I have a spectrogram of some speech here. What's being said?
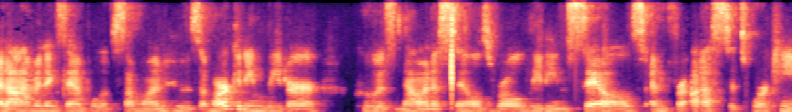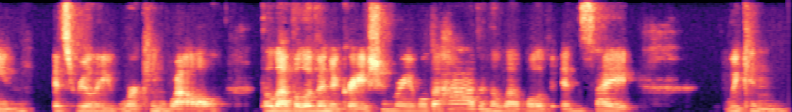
And I'm an example of someone who's a marketing leader who is now in a sales role leading sales. And for us, it's working, it's really working well. The level of integration we're able to have and the level of insight we can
